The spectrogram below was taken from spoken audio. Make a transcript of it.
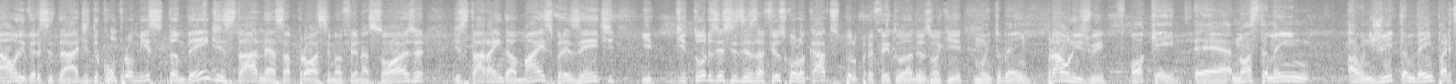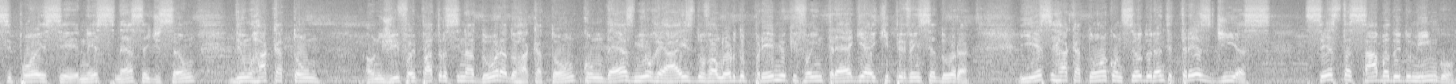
da universidade, do compromisso também de estar nessa próxima Fena Soja, de estar ainda mais presente e de todos esses desafios colocados pelo prefeito Anderson aqui Muito bem. para a Unijuí. Ok. É, nós também, a Unijuí também participou esse, nesse, nessa edição de um hackathon. A Unijuí foi patrocinadora do hackathon com 10 mil reais do valor do prêmio que foi entregue à equipe vencedora. E esse hackathon aconteceu durante três dias, sexta, sábado e domingo.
